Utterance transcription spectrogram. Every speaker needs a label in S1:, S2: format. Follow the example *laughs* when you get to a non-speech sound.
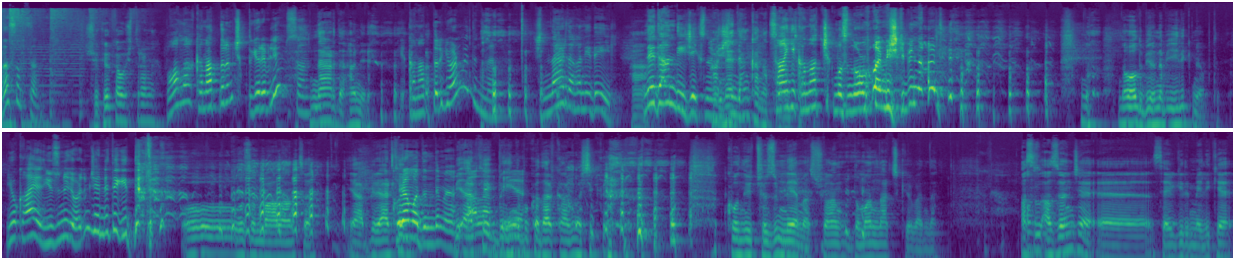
S1: Nasılsın?
S2: Şükür kavuşturana.
S1: Vallahi kanatlarım çıktı görebiliyor musun? *laughs*
S2: Nerede hani? *laughs*
S1: E, Kanatları görmedin mi? Şimdi nerede hani değil.
S2: Ha.
S1: Neden diyeceksin önce
S2: Ha,
S1: şimdi.
S2: neden kanatları
S1: Sanki kanat çıkması normalmiş gibi nerede? *laughs*
S2: ne oldu birine bir iyilik mi yaptın?
S1: Yok hayır yüzünü gördüm cennete gitti.
S2: Oo uzun bağlantı. Ya bir erkek
S1: Kuramadın değil mi
S2: Bir erkek
S1: bağlantıyı?
S2: beyni bu kadar karmaşık konuyu çözümleyemez. Şu an dumanlar çıkıyor benden. Asıl az önce e, sevgili Melike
